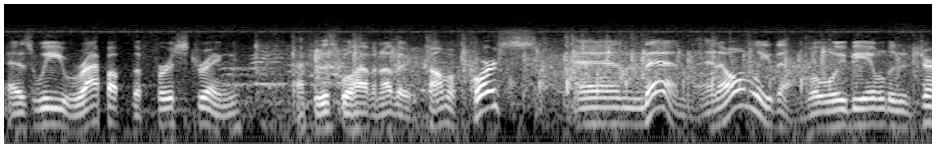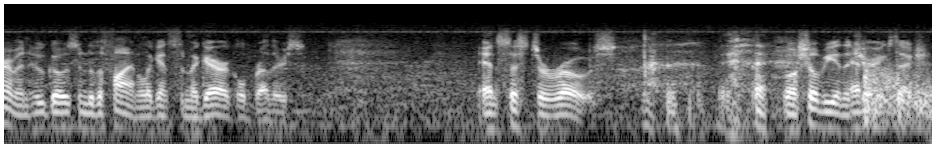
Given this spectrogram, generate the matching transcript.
as we wrap up the first string. After this, we'll have another come, of course, and then, and only then, will we be able to determine who goes into the final against the McGarrigle brothers. And Sister Rose. Well, she'll be in the cheering section.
